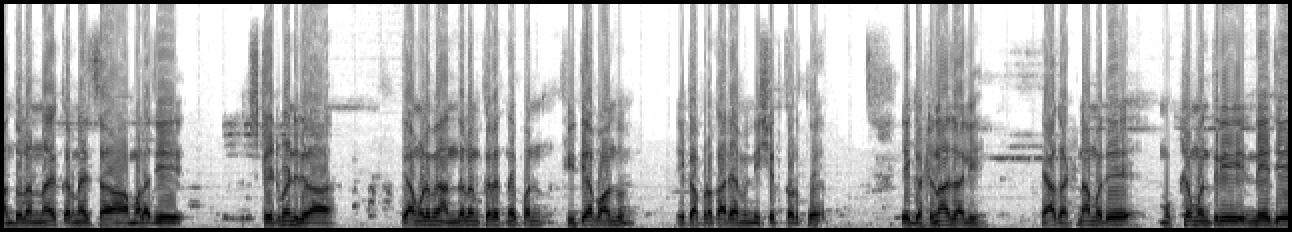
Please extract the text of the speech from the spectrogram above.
आंदोलन नाही करण्याचा आम्हाला जे स्टेटमेंट दिला त्यामुळे मी आंदोलन करत नाही पण फित्या बांधून एका प्रकारे आम्ही निषेध करतोय. एक घटना झाली या घटनामध्ये मुख्यमंत्रीने जे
